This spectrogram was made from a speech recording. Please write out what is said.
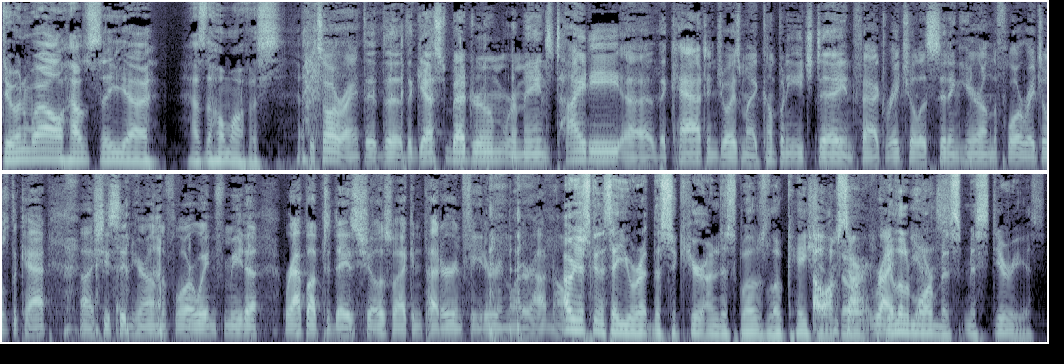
Doing well. How's the uh, How's the home office? it's all right. The, the, the guest bedroom remains tidy. Uh, the cat enjoys my company each day. In fact, Rachel is sitting here on the floor. Rachel's the cat. Uh, she's sitting here on the floor waiting for me to wrap up today's show so I can pet her and feed her and let her out. And all. I was just going to say you were at the secure undisclosed location. Oh, I'm so sorry. Right. A little yes. more mis- mysterious.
